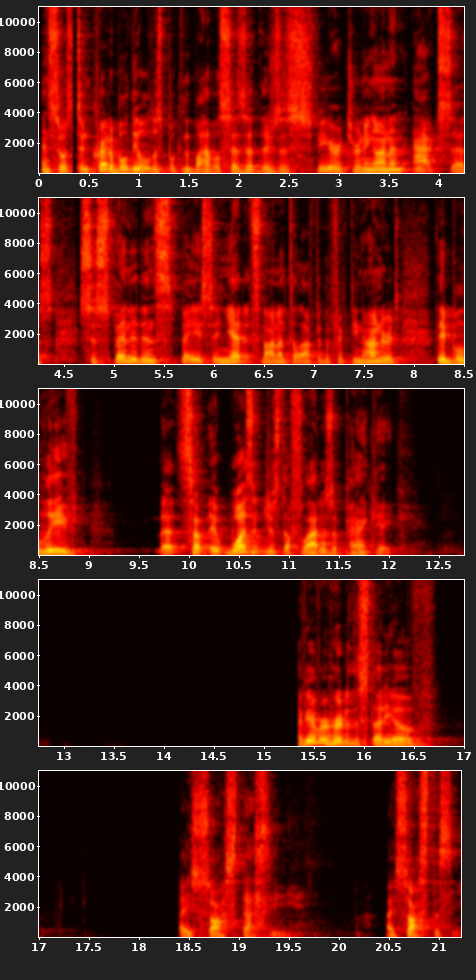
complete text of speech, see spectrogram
And so it's incredible. The oldest book in the Bible says that there's a sphere turning on an axis suspended in space, and yet it's not until after the 1500s they believed that some, it wasn't just a flat as a pancake. Have you ever heard of the study of isostasy? Isostasy.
